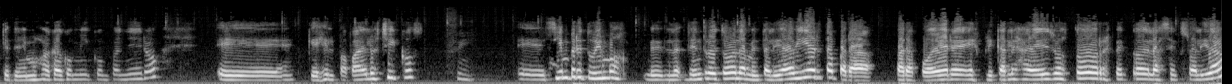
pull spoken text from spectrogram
que tenemos acá con mi compañero, eh, que es el papá de los chicos, sí. Eh, siempre tuvimos eh, dentro de todo la mentalidad abierta para, para poder explicarles a ellos todo respecto de la sexualidad.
